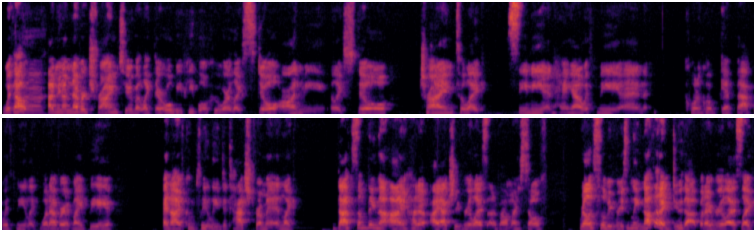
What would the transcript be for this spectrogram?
without Yeah. I mean, I'm never trying to, but like there will be people who are like still on me, like still trying to like see me and hang out with me and quote unquote get back with me, like whatever it might be. And I've completely detached from it and like that's something that I had a, I actually realized that about myself relatively recently. Not that I do that, but I realized like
